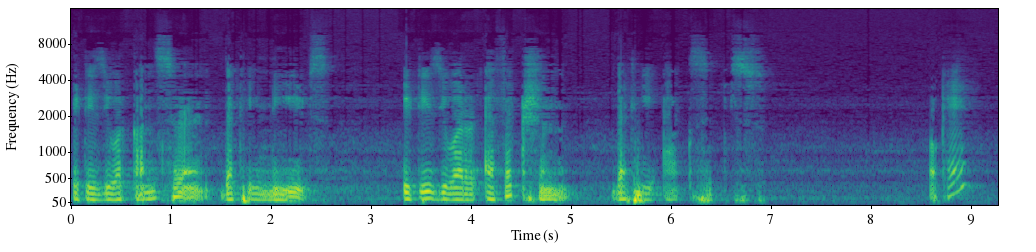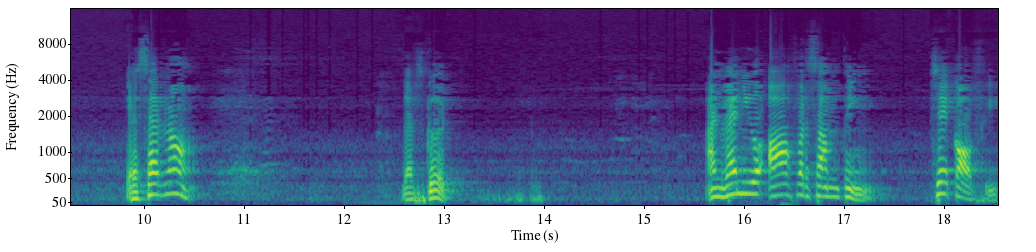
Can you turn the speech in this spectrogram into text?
it is your concern that he needs. It is your affection that he accepts. Okay? Yes or no? Yes. That's good. And when you offer something, say coffee,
